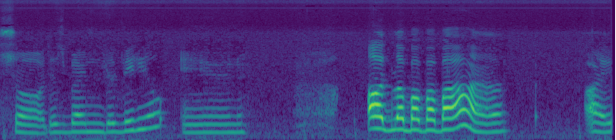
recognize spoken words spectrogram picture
So this has been the video and uh, blah, blah, blah, blah. I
